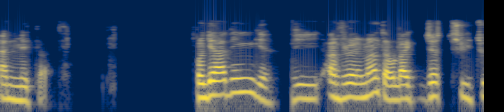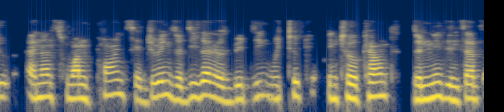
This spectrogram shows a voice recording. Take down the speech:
and method. Regarding the environment, I would like just to, to announce one point. Say during the design of the building, we took into account the need in terms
